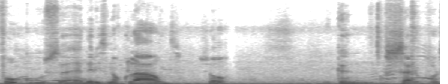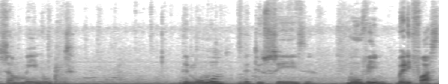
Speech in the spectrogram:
focus, uh, there is no cloud, so you can observe for some minutes. The moon that you see is moving very fast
